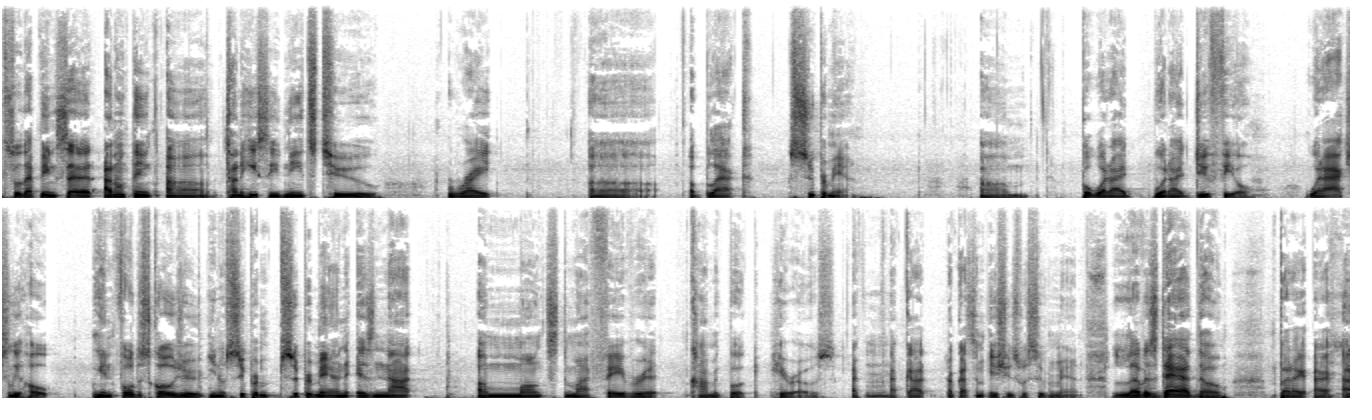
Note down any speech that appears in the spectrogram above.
so that being said, I don't think uh, Ta-Nehisi needs to write uh, a black Superman. Um, but what I what I do feel, what I actually hope, in full disclosure, you know, Super Superman is not amongst my favorite comic book heroes. I've, mm. I've, got I've got some issues with Superman. Love his dad though, but I, I, I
